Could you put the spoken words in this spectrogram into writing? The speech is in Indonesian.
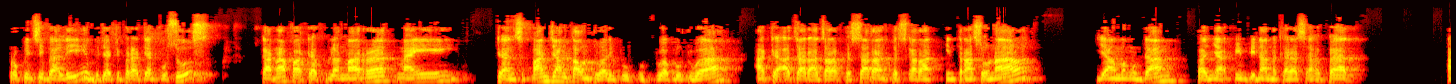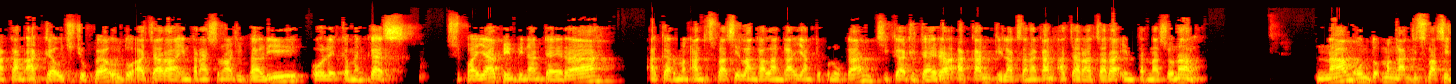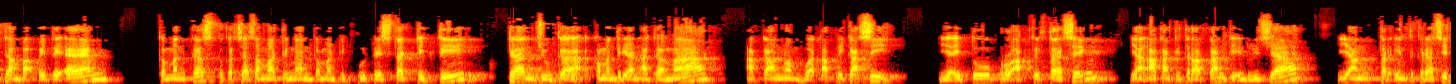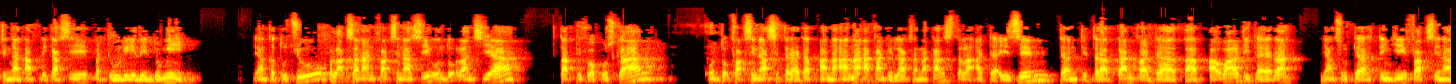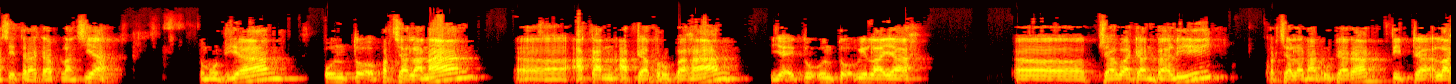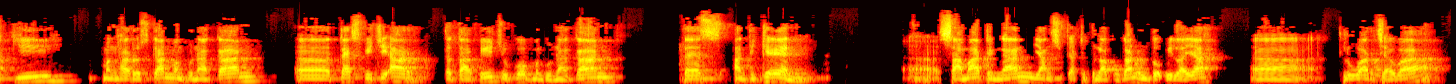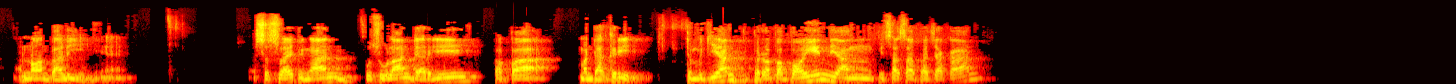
Provinsi Bali menjadi perhatian khusus karena pada bulan Maret, Mei, dan sepanjang tahun 2022 ada acara-acara besar yang berskala internasional yang mengundang banyak pimpinan negara sahabat. Akan ada uji coba untuk acara internasional di Bali oleh Kemenkes, supaya pimpinan daerah agar mengantisipasi langkah-langkah yang diperlukan jika di daerah akan dilaksanakan acara-acara internasional. Enam, untuk mengantisipasi dampak PTM, Kemenkes bekerja sama dengan Kemendikbudristek Dikti dan juga Kementerian Agama akan membuat aplikasi yaitu proaktif tracing yang akan diterapkan di Indonesia yang terintegrasi dengan aplikasi Peduli Lindungi. Yang ketujuh, pelaksanaan vaksinasi untuk lansia tetap difokuskan. Untuk vaksinasi terhadap anak-anak akan dilaksanakan setelah ada izin dan diterapkan pada tahap awal di daerah yang sudah tinggi vaksinasi terhadap lansia. Kemudian untuk perjalanan eh, akan ada perubahan yaitu untuk wilayah eh, Jawa dan Bali perjalanan udara tidak lagi mengharuskan menggunakan eh, tes PCR tetapi cukup menggunakan tes antigen eh, sama dengan yang sudah diberlakukan untuk wilayah eh, luar Jawa non Bali. Ya sesuai dengan usulan dari Bapak Mendagri. Demikian beberapa poin yang bisa saya bacakan.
